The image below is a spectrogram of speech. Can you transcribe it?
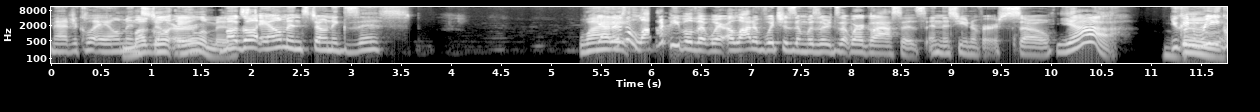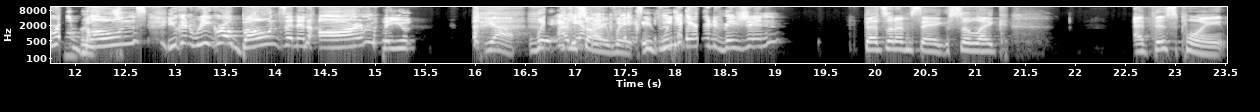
Magical ailments. Muggle ailments. Muggle ailments don't exist. why Yeah, there's a lot of people that wear a lot of witches and wizards that wear glasses in this universe. So yeah you can Boo. regrow Boot. bones. You can regrow bones in an arm. but you yeah wait You i'm sorry wait if we impaired vision. That's what I'm saying. So, like, at this point,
